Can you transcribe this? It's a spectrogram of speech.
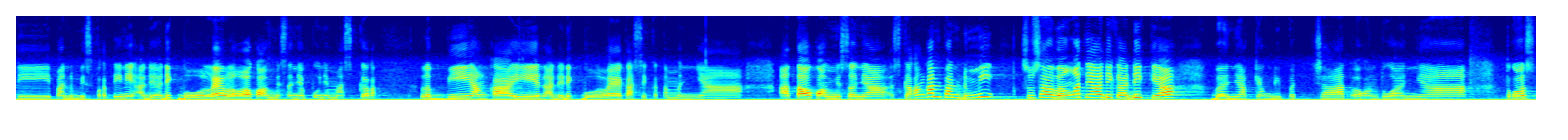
di pandemi seperti ini adik-adik boleh loh kalau misalnya punya masker lebih yang kain, adik-adik boleh kasih ke temennya. Atau kalau misalnya sekarang kan pandemi susah banget ya adik-adik ya, banyak yang dipecat orang tuanya, terus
